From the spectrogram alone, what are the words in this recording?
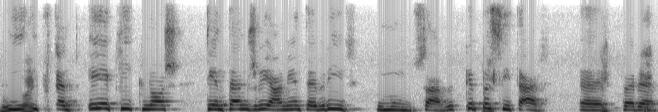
E, e, portanto, é aqui que nós tentamos realmente abrir o mundo, sabe? Capacitar. Uh, para...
